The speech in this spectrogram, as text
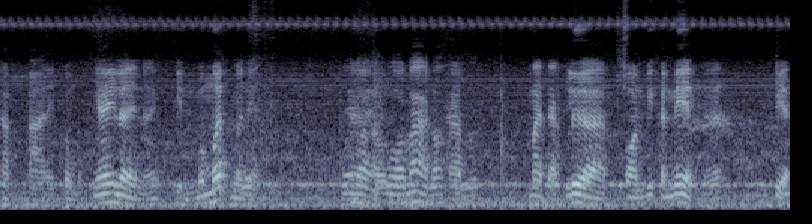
ครับปลาในตัวบักใหญ่เลยนะกินบ่หมดมื้อนี้ตัวหน่อยตัวมากเนาะครับ มาจากเรือพรพิคเนตนะเปลี่ยน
